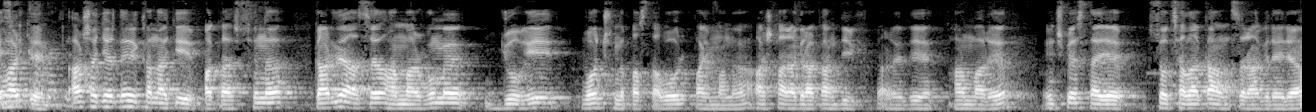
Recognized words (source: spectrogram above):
իհարկե, աշակերտների քանակի պակասությունը կարելի ասել համարվում է յուղի ոչ նպաստավոր պայմանը, աշխարհագրական դիրք կարելի է համարել, ինչպես նաև սոցիալական ծրագրերը։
